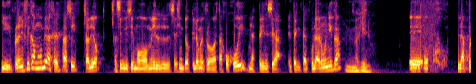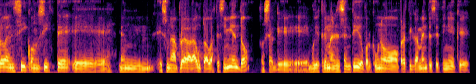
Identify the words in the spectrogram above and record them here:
Y planificamos un viaje, así salió. Así que hicimos 1.600 kilómetros hasta Jujuy, una experiencia espectacular, única. Me imagino. La prueba en sí consiste eh, en, es una prueba de autoabastecimiento, o sea que muy extrema en ese sentido, porque uno prácticamente se tiene que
